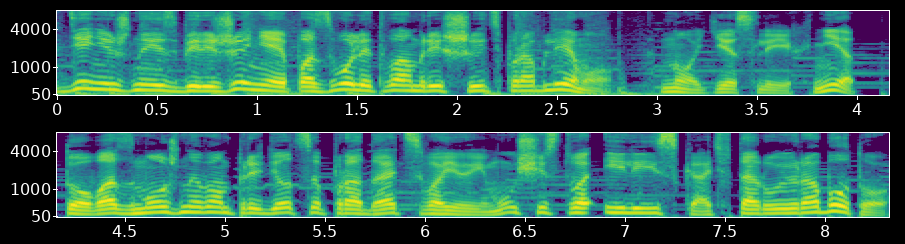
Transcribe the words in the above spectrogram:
денежные сбережения позволят вам решить проблему. Но если их нет, то, возможно, вам придется продать свое имущество или искать вторую работу.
